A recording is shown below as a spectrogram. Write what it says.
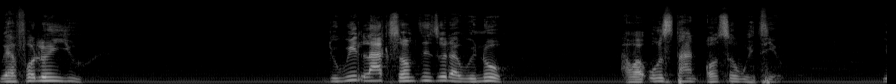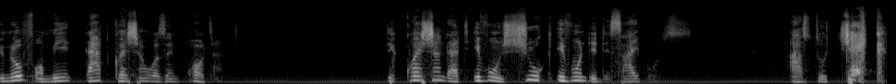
We are following you. Do we lack something so that we know our own stand also with you? You know, for me, that question was important. The question that even shook even the disciples as to check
